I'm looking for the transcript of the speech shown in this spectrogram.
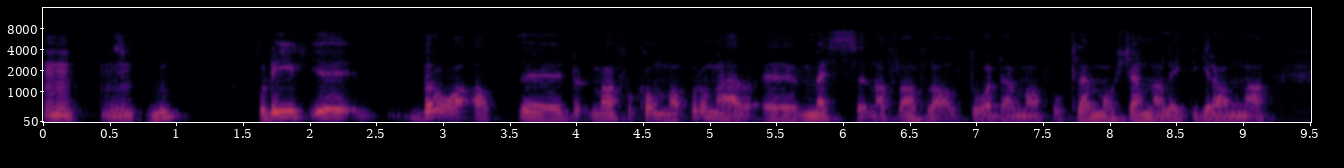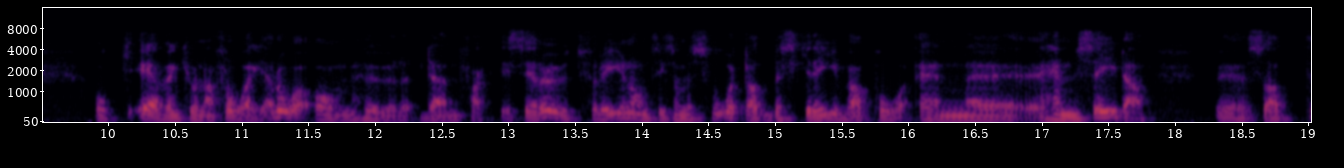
Mm, mm. Mm. Och det är ju eh, bra att eh, man får komma på de här eh, mässorna framförallt då där man får klämma och känna lite granna och även kunna fråga då om hur den faktiskt ser ut. För det är ju någonting som är svårt att beskriva på en hemsida. Så att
